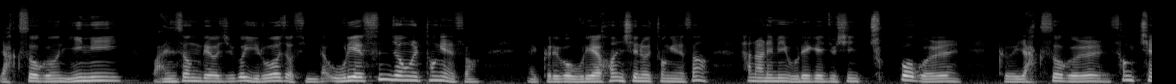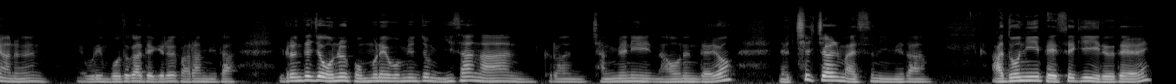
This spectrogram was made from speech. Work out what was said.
약속은 이미 완성되어지고 이루어졌습니다. 우리의 순종을 통해서 그리고 우리의 헌신을 통해서 하나님이 우리에게 주신 축복을 그 약속을 성취하는 우리 모두가 되기를 바랍니다. 그런데 이제 오늘 본문에 보면 좀 이상한 그런 장면이 나오는데요. 7절 말씀입니다. 아도니 베색이 이르되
